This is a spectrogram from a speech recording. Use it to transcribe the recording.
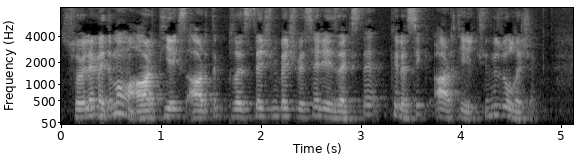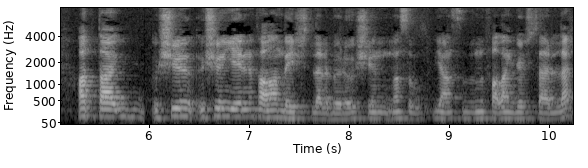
söylemedim ama RTX artık PlayStation 5 ve Series X'te klasik RTX'imiz olacak. Hatta ışığın, ışığın yerini falan değiştirdiler böyle ışığın nasıl yansıdığını falan gösterdiler.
